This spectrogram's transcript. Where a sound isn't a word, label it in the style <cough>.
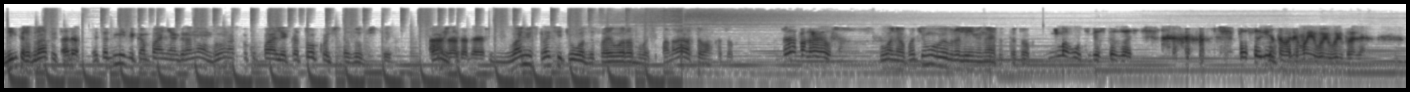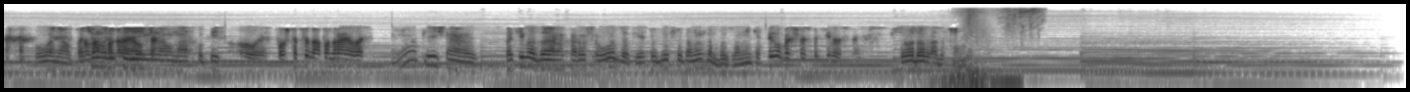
Виктор, здравствуйте. Алло. Это Дмитрий, компания «Агроном». Вы у нас покупали каток кольчатозубчатый. А, Помните? да, да, да. Звоню спросить отзыв о его работе. Понравился вам каток? Да, понравился. Понял. Почему выбрали именно этот каток? Не могу тебе сказать. <laughs> Посоветовали, мы его и выбрали. Понял. Ну, Почему решили именно у нас купить? Ой, потому что цена понравилась. Ну, отлично. Спасибо за хороший отзыв. Если вдруг что-то нужно будет, звоните. Всего большое спасибо. Всего доброго. До свидания.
